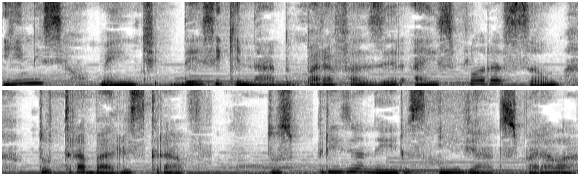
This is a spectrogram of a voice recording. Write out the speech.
inicialmente designado para fazer a exploração do trabalho escravo dos prisioneiros enviados para lá.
